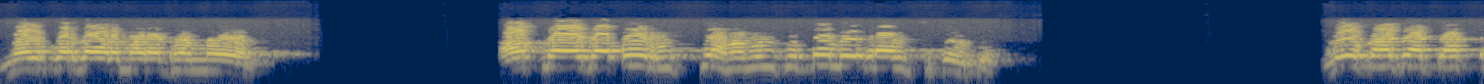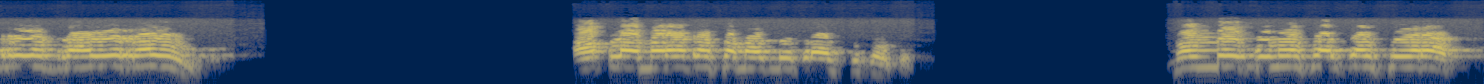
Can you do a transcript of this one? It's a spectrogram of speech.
नोकरदार मराठ्यांना वाटत. आपल्या आईबापा रिक्षा हाणून सुद्धा लेकरांना शिकवतो. लोकांच्या ट्रॅक्टरवर ड्रायव्हर राहून आपला मराठा समाज लेकरांना शिकवतो. मुंबई पुण्यासारख्या शहरात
